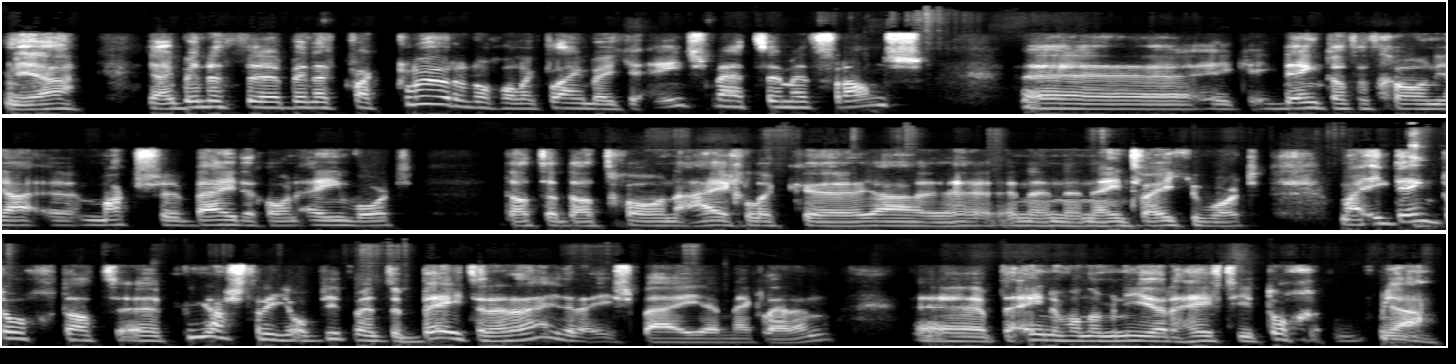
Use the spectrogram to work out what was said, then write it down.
Ja, ja ik ben het, uh, ben het qua kleuren nog wel een klein beetje eens met, met Frans. Uh, ik, ik denk dat het gewoon ja, Max beide gewoon één wordt dat dat gewoon eigenlijk ja, eh, een, een, een 1-2'tje wordt. Maar ik denk toch dat Piastri op dit moment de betere rijder is bij McLaren. op de een of andere manier heeft hij toch, ja,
